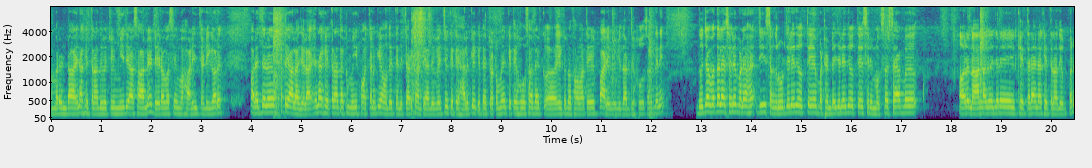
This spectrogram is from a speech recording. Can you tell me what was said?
ਮਰਿੰਡਾ ਇਹਨਾਂ ਖੇਤਰਾਂ ਦੇ ਵਿੱਚ ਵੀ ਮੀਂਹ ਦੇ ਆਸਾਰ ਨੇ, ਡੇਰਾ ਡੇਰਾਬੱਸੀ ਮੋਹਾਲੀ, ਚੰਡੀਗੜ੍ਹ ਔਰ ਇੱਧਰ ਪਟਿਆਲਾ ਜ਼ਿਲ੍ਹਾ, ਇਹਨਾਂ ਖੇਤਰਾਂ ਤੱਕ ਮੀਂਹ ਪਹੁੰਚਣਗੇ ਆਉਂਦੇ 3-4 ਘੰਟਿਆਂ ਦੇ ਵਿੱਚ ਕਿਤੇ ਹਲਕੇ, ਕਿਤੇ ਟੁੱਟਵੇਂ, ਕਿਤੇ ਹੋ ਸਕਦਾ ਇੱਕ- ਇੱਕ ਦੋ ਥਾਵਾਂ ਤੇ ਭਾਰੀ ਮੀਂਹ ਵੀ ਦਰਜ ਹੋ ਸਕਦੇ ਨੇ। ਦੂਜਾ ਬੱਦਲ ਇਸ ਵੇਲੇ ਬਣਿਆ ਹੋਇਆ ਜੀ ਸੰਗਰੂਰ ਜ਼ਿਲ੍ਹੇ ਦੇ ਉੱਤੇ, ਬਠਿੰਡੇ ਜ਼ਿਲ੍ਹੇ ਦੇ ਉੱਤੇ, ਸ੍ਰੀ ਮੁਕਤਸਰ ਸਾਹਿਬ ਔਰ ਨਾਲ ਲੱਗਦੇ ਜਿਹੜੇ ਖੇਤਰ ਹੈ ਇਹਨਾਂ ਖੇਤਰਾਂ ਦੇ ਉੱਪਰ।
